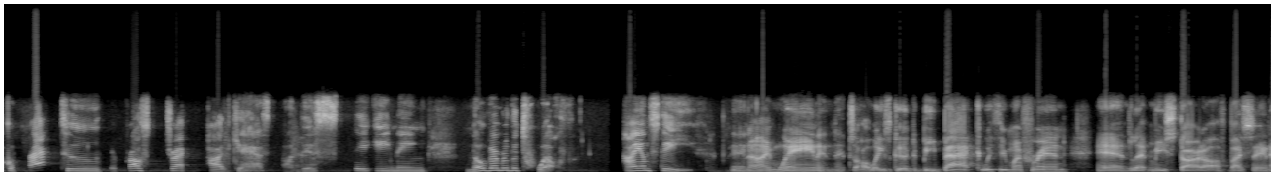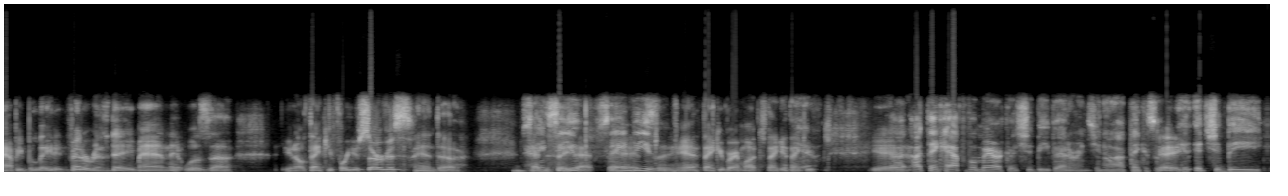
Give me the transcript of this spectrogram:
Welcome back to the Cross Track Podcast on this evening, November the 12th. I am Steve. And I'm Wayne, and it's always good to be back with you, my friend. And let me start off by saying happy belated Veterans Day, man. It was, uh, you know, thank you for your service, and uh, had to say you. that. Same yeah, to you. uh, yeah, thank you very much. Thank you, thank Yeah. you. Yeah, I, I think half of America should be veterans. You know, I think it's a, Hey. it, it should be.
